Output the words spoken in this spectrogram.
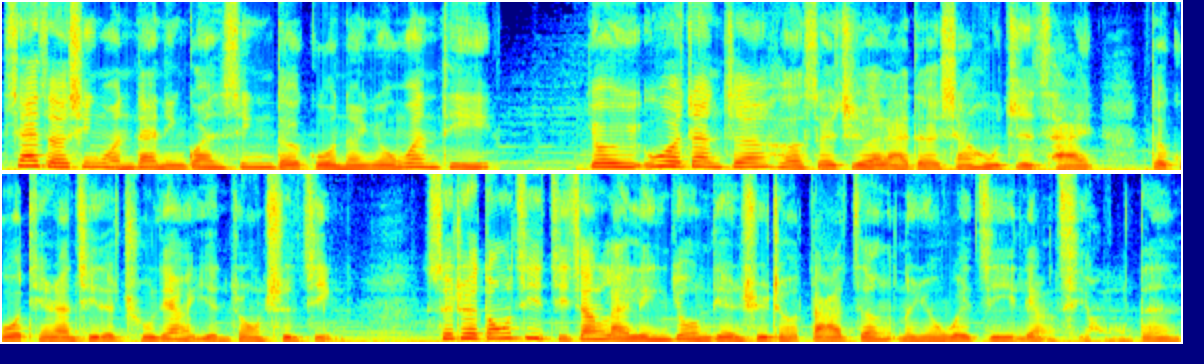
下一则新闻带您关心德国能源问题。由于乌俄战争和随之而来的相互制裁，德国天然气的储量严重吃紧。随着冬季即将来临，用电需求大增，能源危机亮起红灯。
